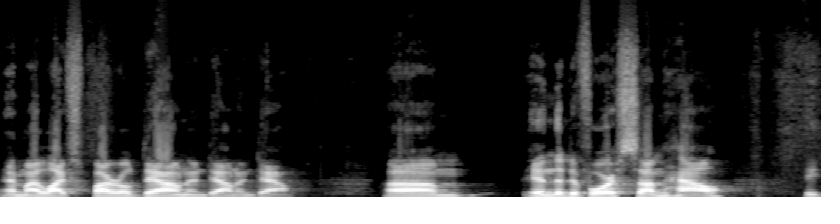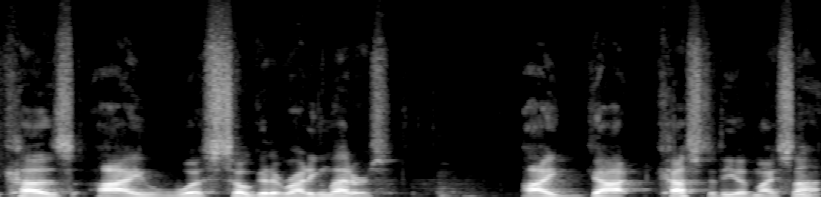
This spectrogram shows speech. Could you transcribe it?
And my life spiraled down and down and down. Um, in the divorce, somehow, because I was so good at writing letters, I got custody of my son.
